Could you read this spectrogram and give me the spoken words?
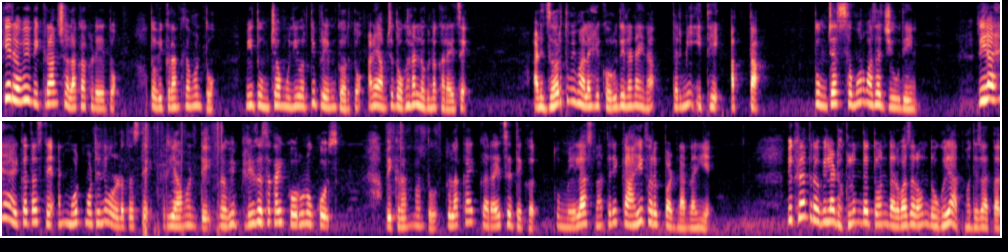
की रवी विक्रांत शलाकाकडे येतो. तो विक्रांतला म्हणतो मी तुमच्या मुलीवरती प्रेम करतो आणि आमच्या दोघांना लग्न करायचे आणि जर तुम्ही मला हे करू दिलं नाही ना तर मी इथे आत्ता तुमच्यासमोर माझा जीव देईन. रिया हे ऐकत असते आणि मोठमोठ्याने ओरडत असते. रिया म्हणते रवी प्लीज असं काही करू नकोस. विक्रांत म्हणतो तुला काय करायचं ते कर. तू मेलास ना तरी काही फरक पडणार नाही आहे विक्रांत रवीला ढकलून देतो आणि दरवाजा लावून दोघंही आतमध्ये जातात.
